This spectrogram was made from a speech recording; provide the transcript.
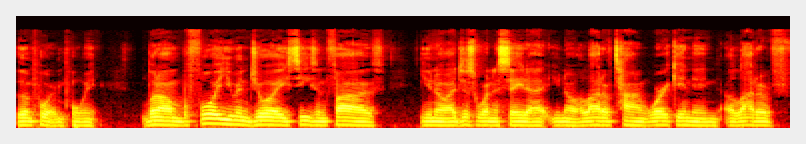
the important point. But um before you enjoy season five you know i just want to say that you know a lot of time working and a lot of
